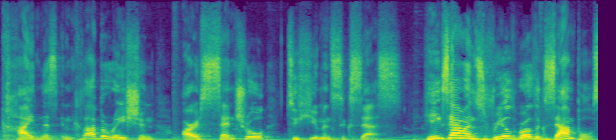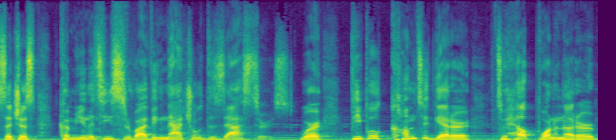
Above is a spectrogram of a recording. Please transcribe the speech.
kindness and collaboration are central to human success. He examines real world examples such as communities surviving natural disasters, where people come together to help one another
